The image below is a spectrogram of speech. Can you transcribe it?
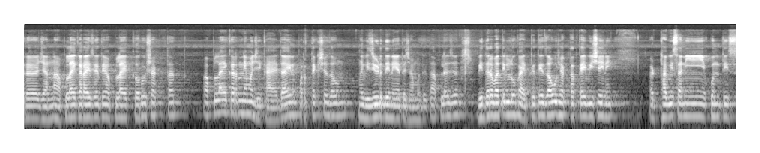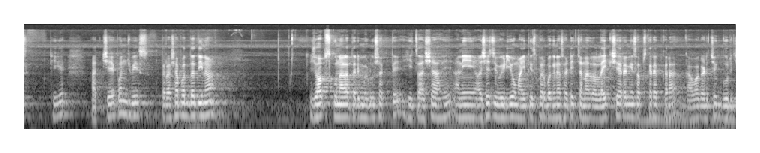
तर ज्यांना अप्लाय करायचं आहे ते अप्लाय करू शकतात. अप्लाय करणे म्हणजे काय? डायरेक्ट प्रत्यक्ष जाऊन व्हिजिट देणे आहे त्याच्यामध्ये. तर आपल्या जे विदर्भातील लोक आहेत ते ते जाऊ शकतात काही विषय नाही. अठ्ठावीस आणि एकोणतीस ठीक आहे? आजचे पंचवीस. तर अशा पद्धतीनं जॉब्स कुणाला तरी मिळू शकते हीच आशा आहे. आणि असेच व्हिडिओ माहितीस्पर बघण्यासाठी चॅनलला लाईक शेअर आणि सबस्क्राईब करा. गावाकडचे गुरुजी.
